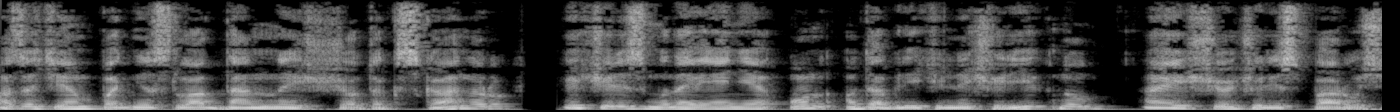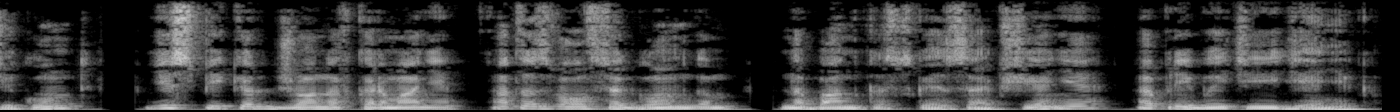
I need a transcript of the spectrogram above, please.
А затем поднесла данные счета к сканеру, и через мгновение он одобрительно чирикнул, а еще через пару секунд диспикер Джона в кармане отозвался гонгом на банковское сообщение о прибытии денег.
